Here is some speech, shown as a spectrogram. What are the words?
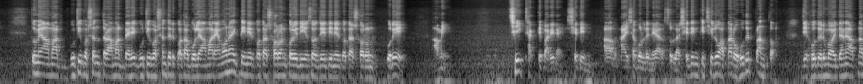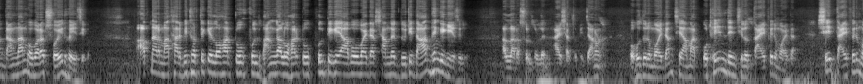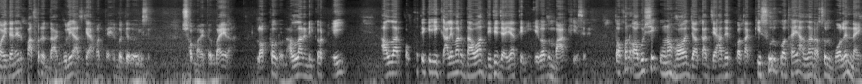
তুমি আমার গুটি বসন্তের আমার দেহে গুটি বসন্তের কথা বলে আমার এমন এক দিনের কথা স্মরণ করে দিয়েছ যে দিনের কথা স্মরণ করে আমি ঠিক থাকতে পারি নাই সেদিন। আ- আয়েশা বললেন, ইয়া রাসুল্লাহ সেদিন কি ছিল আপনার ওহুদের প্রান্তর? যে হোদের ময়দানে আপনার দান্দান মোবারক শহীদ হয়েছিল। আপনার মাথার ভিতর থেকে লোহার টোপ ফুল, ভাঙ্গা লোহার টোপ ফুলতে গিয়ে আবু ওবায়দার সামনের দুইটি দাঁত ভেঙে গিয়েছিল। আল্লাহ রসুল বললেন, আয়েশা, তুমি জানো না ওহুদের ময়দান সে আমার কঠিন দিন ছিল, তাইফের ময়দান। সেই তাইফের ময়দানের পাথরের দাগগুলি আজকে আমার দেহের মধ্যে রয়েছে সম্মানিত বাইরা লক্ষ্য করুন, আল্লাহর নিকট এই আল্লাহর পক্ষ থেকে এই কালেমার দাওয়াত দিতে যাইয়া তিনি এভাবে মার খেয়েছিলেন। তখন অবশ্যই কোনো হজ জাকাত জেহাদের কথা, কিছুর কথাই আল্লাহ রাসুল বলেন নাই।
